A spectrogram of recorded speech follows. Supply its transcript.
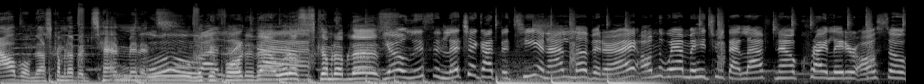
album. That's coming up in 10 minutes. Ooh, looking I forward like to that. What else is coming up, Les? Yo, listen, Leche got the tea and I love it, all right? On the way, I'm gonna hit you with that laugh now, cry later. Also,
